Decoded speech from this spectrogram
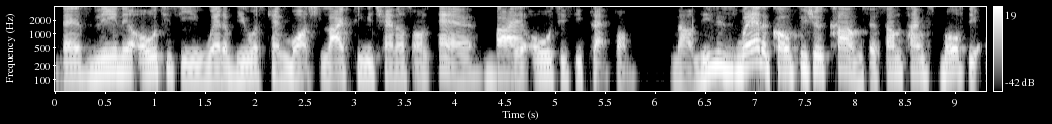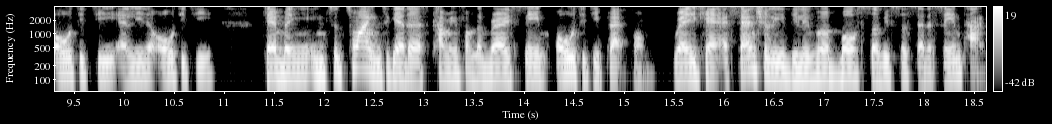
there's linear OTT, where the viewers can watch live TV channels on air via OTT platform. Now, this is where the confusion comes, as sometimes both the OTT and linear OTT can be intertwined together as coming from the very same OTT platform, where you can essentially deliver both services at the same time.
